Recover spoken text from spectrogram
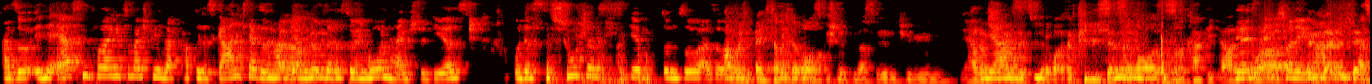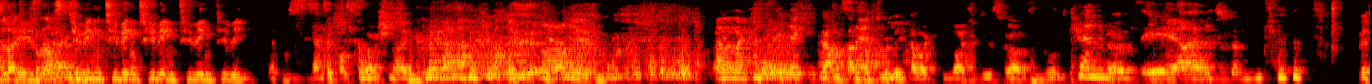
Also in der ersten Folge zum Beispiel sagt, habt ihr das gar nicht gesagt oder habt Ja, ihr aber nur gesagt, dass du in Hohenheim studierst und dass es Shooters gibt und so. Also Aber ich, echt habe ich da rausgeschnitten, dass wir in Tübingen. Ja, dann Ja. schneide ich jetzt wieder raus. Dann piep ich jetzt halt raus. Das ist doch kackegal. Ja, ist Nur eigentlich schon egal. Also Leute, wir sind aus. Tübingen, Tübingen, Tübingen, Tübingen, Tübingen. Jetzt muss ich Das ist beim Schneiden. Ja, Ja. aber man kann es eh denken. Wir haben es ist einfach überlegt, aber die Leute, die es hören, sind nur unsere kennen Freunde. uns eh, ja, das stimmt. Wäre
